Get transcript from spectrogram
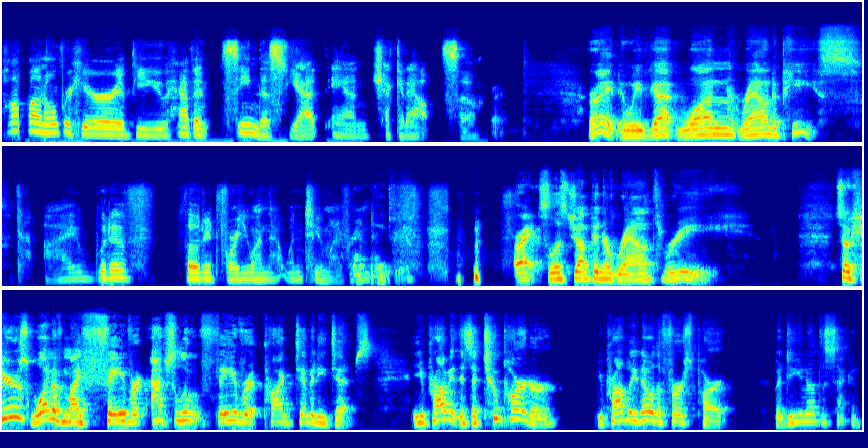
pop on over here if you haven't seen this yet and check it out." So. Right. All right, and we've got one round apiece. I would have voted for you on that one too, my friend. thank you. All right, so let's jump into round three. So here's one of my favorite, absolute favorite productivity tips. You probably it's a two-parter. You probably know the first part, but do you know the second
